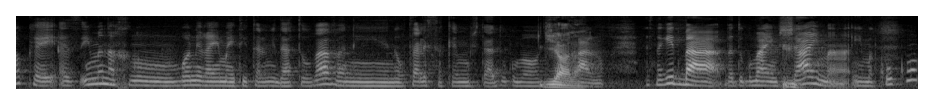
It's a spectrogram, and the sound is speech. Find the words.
אוקיי, okay, אז אם אנחנו, בוא נראה אם הייתי תלמידה טובה, ואני רוצה לסכם עם שתי הדוגמאות שהתחלנו. אז נגיד בדוגמה עם שי, עם, עם הקוקו,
